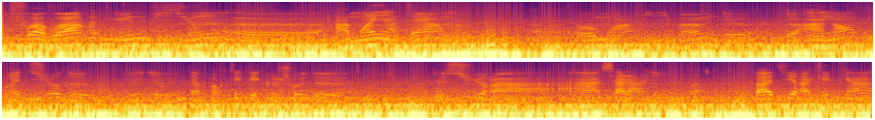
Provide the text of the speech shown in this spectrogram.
Il faut avoir une vision euh, à moyen terme, euh, au moins minimum, de, un an pour être sûr d'apporter quelque chose de, sûr à, un salarié. Pas dire à quelqu'un,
